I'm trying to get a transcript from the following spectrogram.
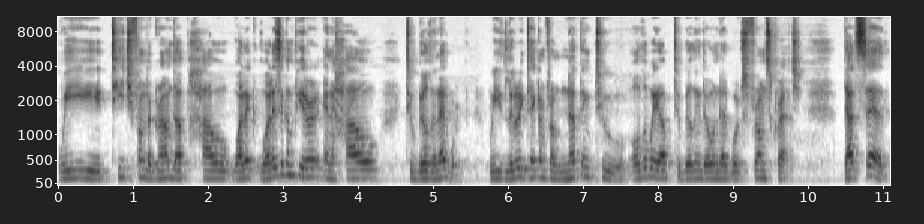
we teach from the ground up how what it, what is a computer and how to build a network. We literally take them from nothing to all the way up to building their own networks from scratch. That said,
